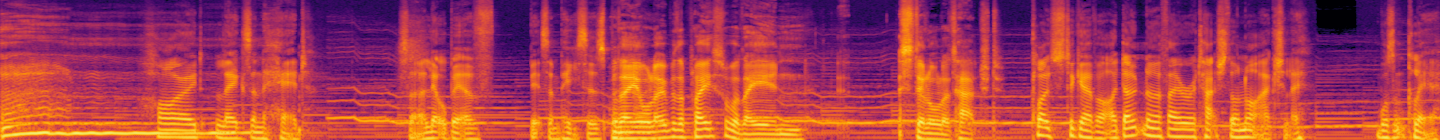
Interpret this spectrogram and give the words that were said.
Um, hide, legs, and head. So a little bit of bits and pieces. were they all over the place or were they in. still all attached? Close together? I don't know if they were attached or not. Actually, wasn't clear.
